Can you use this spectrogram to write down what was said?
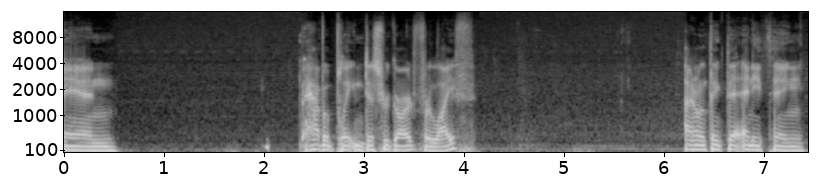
and have a blatant disregard for life, I don't think that anything.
